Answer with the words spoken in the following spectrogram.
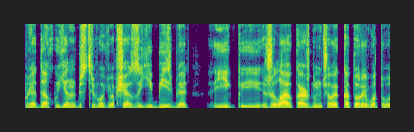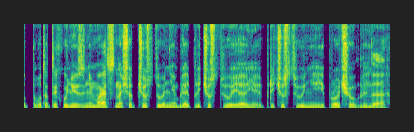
Блядь, да охуенно без тревоги. Вообще, заебись, блядь. И, и желаю каждому человеку, который вот, вот, вот этой хуйней занимается, насчет чувствования, блядь, предчувствия, предчувствования и прочего, блядь. Да.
